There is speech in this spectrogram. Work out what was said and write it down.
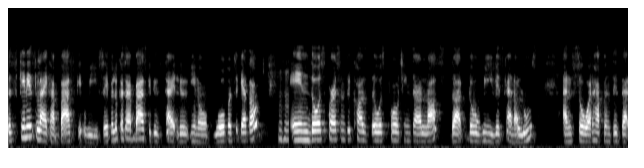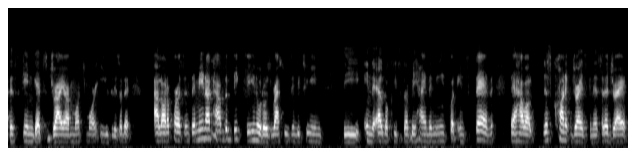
the skin is like a basket weave. So if you look at a basket, it's tightly, you know, woven together. Mm-hmm. In those persons, because those proteins are lost, that the weave is kind of loose. And so what happens is that the skin gets drier much more easily. So that a lot of persons, they may not have the big, you know, those rashes in between the in the elbow creases or behind the knees, but instead they have a just chronic dry skin. Instead of dry,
